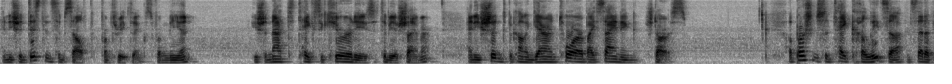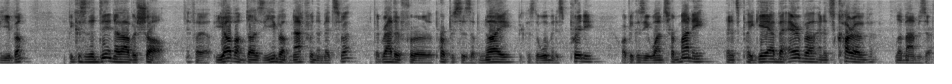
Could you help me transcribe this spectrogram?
And he should distance himself from three things: from miyan, he should not take securities to be a shimer, and he shouldn't become a guarantor by signing shtaris. A person should take chalitza instead of yibam, because of the din of abashal. If a yavam does yibam not for the mitzvah, but rather for the purposes of noi, because the woman is pretty, or because he wants her money, then it's paigeya be'erva and it's karav lamamzer.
